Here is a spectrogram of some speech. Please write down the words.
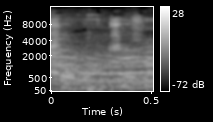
走走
